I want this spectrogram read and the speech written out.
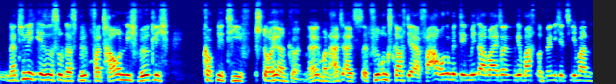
natürlich ist es so, dass wir Vertrauen nicht wirklich kognitiv steuern können. Ne? Man hat als Führungskraft ja Erfahrungen mit den Mitarbeitern gemacht und wenn ich jetzt jemanden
